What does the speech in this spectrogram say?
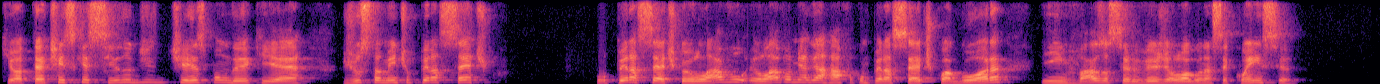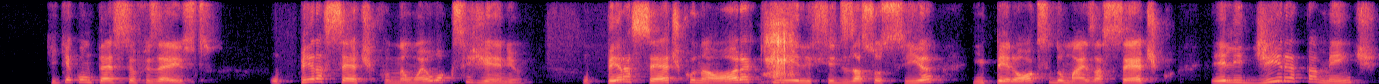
que eu até tinha esquecido de te responder, que é justamente o peracético. O peracético, eu lavo, eu lavo a minha garrafa com peracético agora e invaso a cerveja logo na sequência. O que, que acontece se eu fizer isso? O peracético não é o oxigênio. O peracético, na hora que ele se desassocia em peróxido mais acético, ele diretamente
